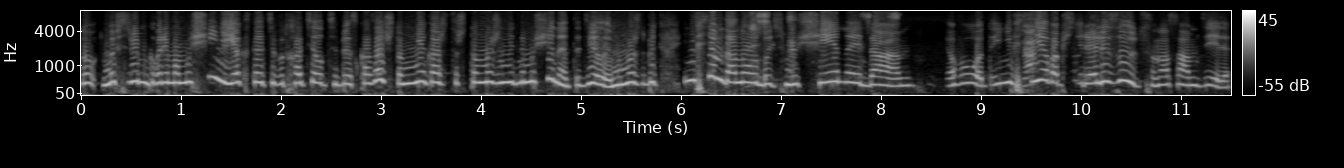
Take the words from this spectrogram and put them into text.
ну, мы все время говорим о мужчине, я, кстати, вот хотела тебе сказать, что мне кажется, что мы же не для мужчины это делаем, и, может быть, и не всем дано быть мужчиной, да, вот, и не все вообще реализуются на самом деле.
